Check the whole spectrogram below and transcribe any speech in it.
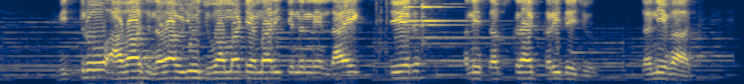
મિત્રો, આવા જ નવા વીડિયો જોવા માટે અમારી ચેનલને લાઈક, શેર અને સબસ્ક્રાઇબ કરી દેજો. ધન્યવાદ.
